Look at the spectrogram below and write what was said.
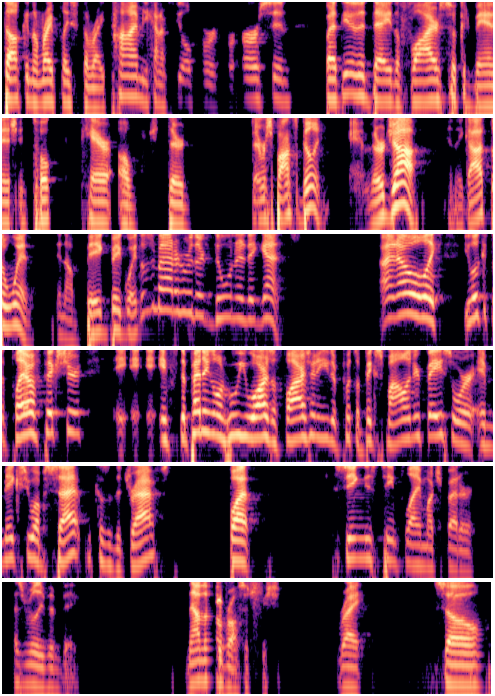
duck in the right place at the right time. You kind of feel for for Ersson. But at the end of the day, the Flyers took advantage and took care of their their responsibility and their job. And they got the win in a big, big way. It doesn't matter who they're doing it against. I know, like, you look at the playoff picture, if depending on who you are as a Flyers fan, it either puts a big smile on your face or it makes you upset because of the drafts. But seeing this team play much better has really been big. Now, the overall situation, right? So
